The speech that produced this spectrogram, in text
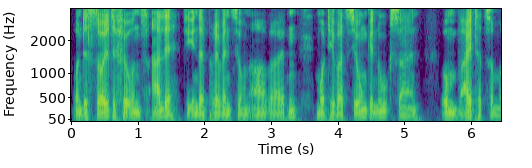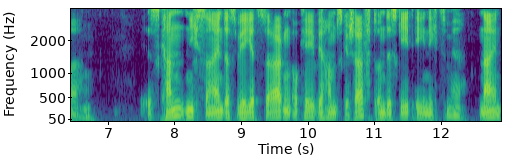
Und es sollte für uns alle, die in der Prävention arbeiten, Motivation genug sein, um weiterzumachen. Es kann nicht sein, dass wir jetzt sagen, okay, wir haben es geschafft und es geht eh nichts mehr. Nein,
